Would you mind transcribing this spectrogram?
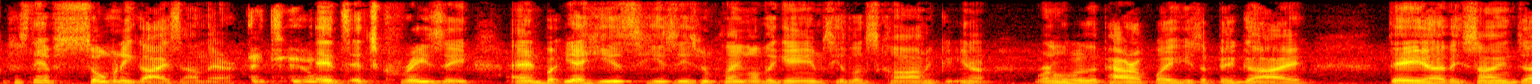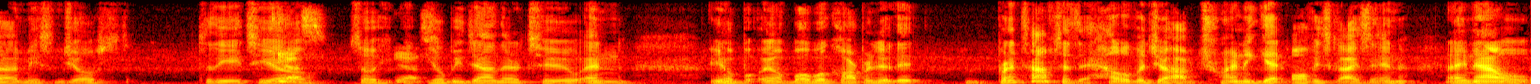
because they have so many guys down there. They do. It's it's crazy. And but yeah, he's he's he's been playing all the games. He looks calm. He could, you know run a little bit of the power play. He's a big guy. They uh, they signed uh, Mason Jobst to the ATO, yes. so he, yes. he'll be down there too. And you know, you know Bobo Carpenter. It, Brent Thompson has a hell of a job trying to get all these guys in. And now,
